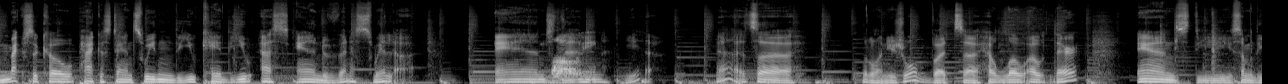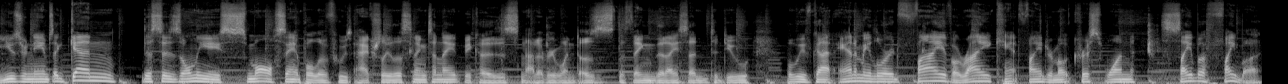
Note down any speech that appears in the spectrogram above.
Mexico, Pakistan, Sweden, the UK, the US, and Venezuela. And Mali. then, yeah. Yeah, it's a little unusual, but uh, hello out there. And the some of the usernames again. This is only a small sample of who's actually listening tonight because not everyone does the thing that I said to do. But we've got Anime Lord Five, Arai, Can't Find Remote, Chris One, Saiba Fiba,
